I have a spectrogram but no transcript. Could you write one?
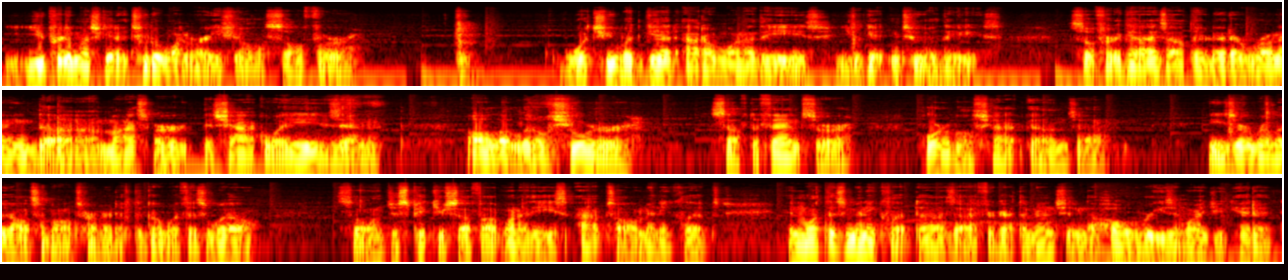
You pretty much get a two to one ratio. So for what you would get out of one of these, you get in two of these. So for the guys out there that are running the Mossberg, the Shockwaves, and all the little shorter self-defense or portable shotguns, uh, these are really awesome alternative to go with as well. So just pick yourself up one of these Opsol mini clips. And what this mini clip does, I forgot to mention the whole reason why you get it.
